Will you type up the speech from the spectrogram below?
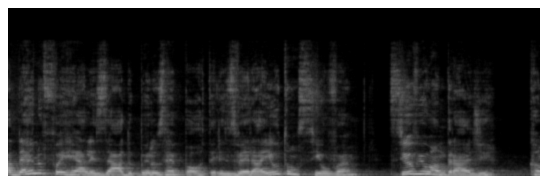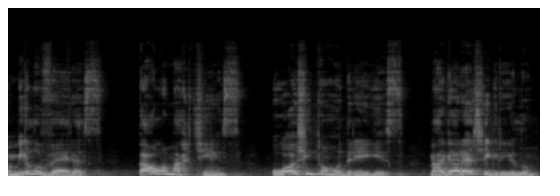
Caderno foi realizado pelos repórteres Verailton Silva, Silvio Andrade, Camilo Veras, Paula Martins, Washington Rodrigues, Margarete Grilo,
